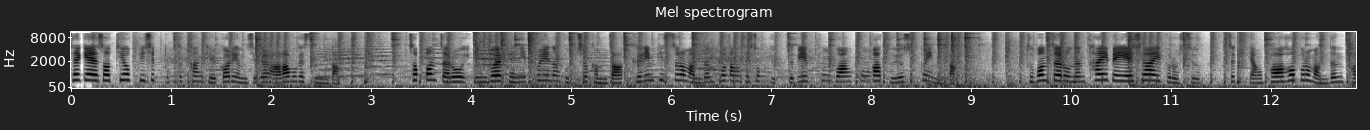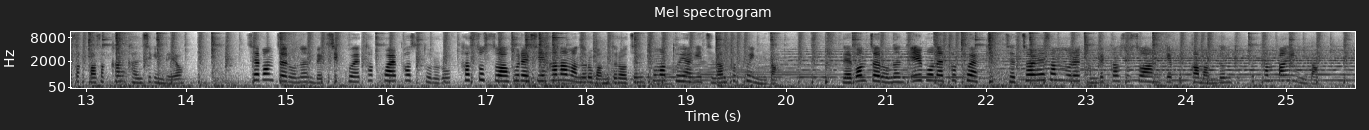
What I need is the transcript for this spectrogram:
세계에서 TOP10 독특한 길거리 음식을 알아보겠습니다. 첫 번째로 인도의 벤이 풀리는 고추 감자 그린피스로 만든 포장지 속 육즙이 풍부한 콩과 두유 수프입니다. 두 번째로는 타이베이의 슈아이 브로슈, 즉 양파와 허브로 만든 바삭바삭한 간식인데요. 세 번째로는 멕시코의 타코알 파스토르로 핫소스와 후레쉬 하나만으로 만들어진 토마토 향이 진한 타코입니다. 네 번째로는 일본의 타코야키, 제철 해산물을 담백한 소스와 함께 볶아 만든 독특한 빵입니다.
